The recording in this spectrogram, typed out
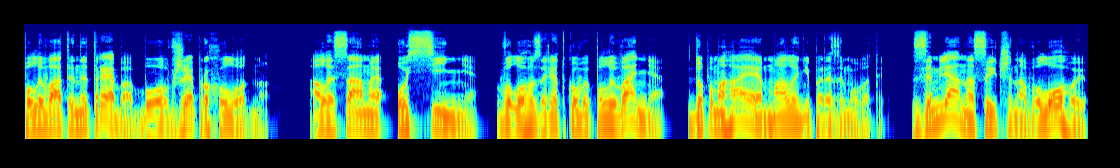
поливати не треба, бо вже прохолодно, але саме осіннє вологозарядкове поливання допомагає малині перезимувати. Земля, насичена вологою,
